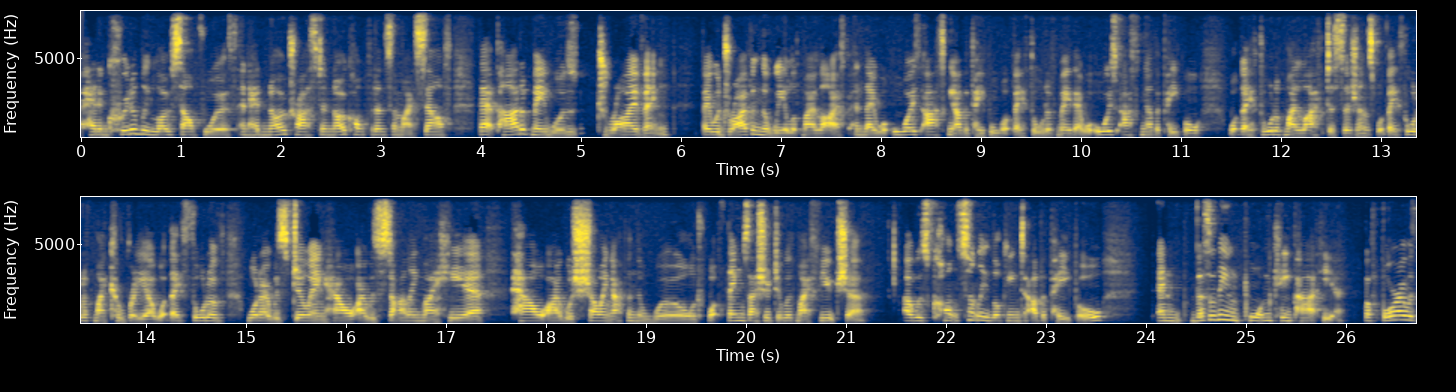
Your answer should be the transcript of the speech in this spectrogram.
had incredibly low self worth and had no trust and no confidence in myself, that part of me was driving. They were driving the wheel of my life and they were always asking other people what they thought of me. They were always asking other people what they thought of my life decisions, what they thought of my career, what they thought of what I was doing, how I was styling my hair, how I was showing up in the world, what things I should do with my future. I was constantly looking to other people. And this is the important key part here before I was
